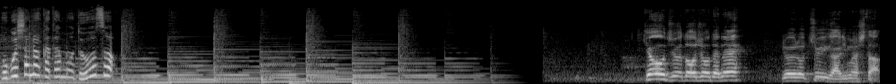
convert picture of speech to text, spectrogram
保護者の方もどうぞ。今日柔道場でねいろいろ注意がありました。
